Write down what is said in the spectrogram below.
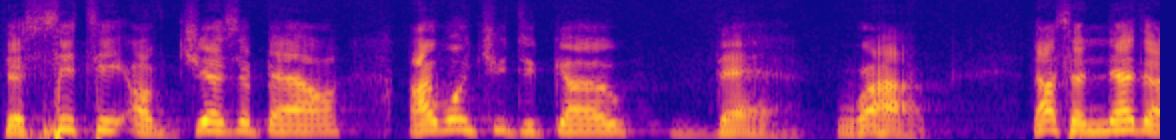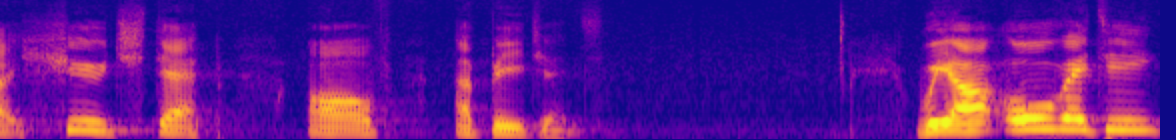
the city of Jezebel. I want you to go there. Wow. That's another huge step of obedience. We are already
